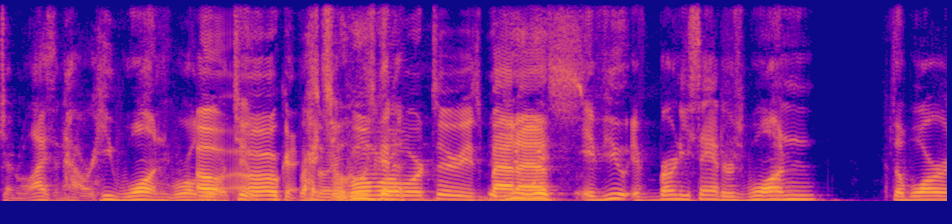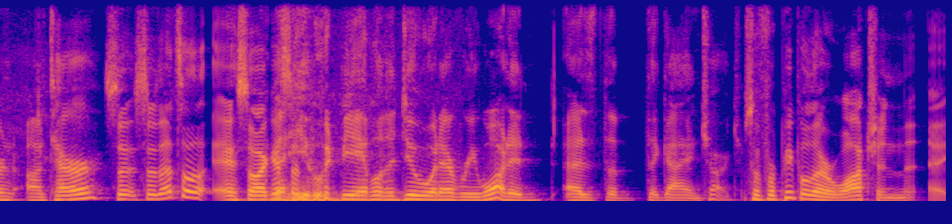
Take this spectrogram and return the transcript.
General Eisenhower. He won World Oh, War II. oh, okay. Right. So, So, who's won gonna World War II. He's if you, badass. if you if Bernie Sanders won the war on- terror, so, so that's all. eh, So I guess then he would be able to do whatever he wanted as the the guy in charge. so for people that are watching, eh,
